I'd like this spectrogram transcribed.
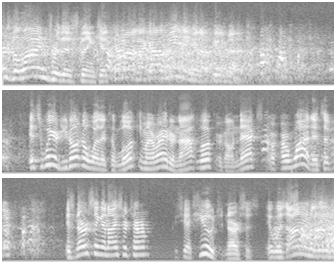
where's the line for this thing, kid? Come on, I got a meeting in a few minutes. It's weird. You don't know whether to look, am I right, or not look, or go next, or, or what. It's a. Is nursing a nicer term? Because she had huge nurses. It was unbelievable.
